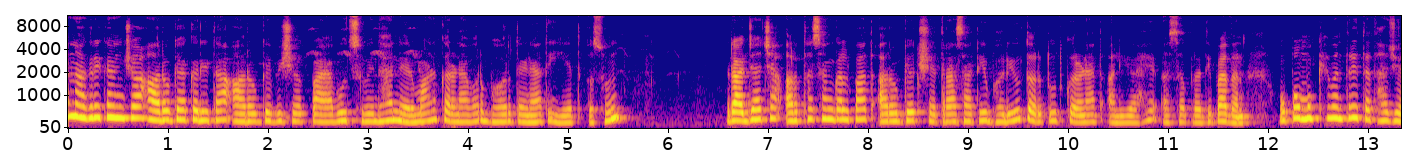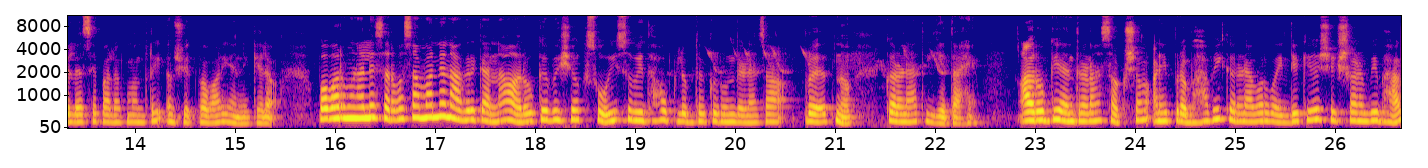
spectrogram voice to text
नागरिकांच्या आरोग्याकरिता आरोग्यविषयक पायाभूत सुविधा निर्माण करण्यावर भर देण्यात येत असून राज्याच्या अर्थसंकल्पात आरोग्य क्षेत्रासाठी भरीव तरतूद करण्यात आली आहे असं प्रतिपादन उपमुख्यमंत्री तथा जिल्ह्याचे पालकमंत्री अजित पवार यांनी केलं. पवार म्हणाले सर्वसामान्य नागरिकांना आरोग्यविषयक सोयी सुविधा उपलब्ध करून देण्याचा प्रयत्न करण्यात येत आहे. आरोग्य यंत्रणा सक्षम आणि प्रभावी करण्यावर वैद्यकीय शिक्षण विभाग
